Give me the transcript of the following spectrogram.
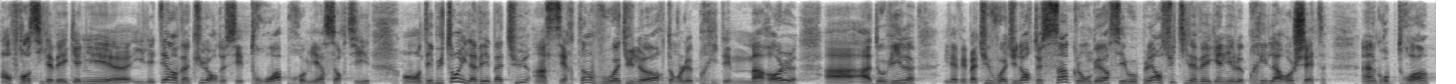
En France, il avait gagné, euh, il était invaincu lors de ses trois premières sorties. En débutant, il avait battu un certain Voix du Nord dans le prix des Marolles à, Deauville. Il avait battu Voix du Nord de 5 longueurs, s'il vous plaît. Ensuite, il avait gagné le prix de la Rochette, un groupe 3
